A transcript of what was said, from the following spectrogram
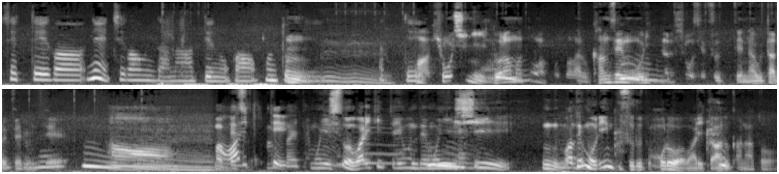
設定がね、違うんだなっていうのが本当うにんあって。まあ、表紙にドラマとは異なる完全オリジナル小説って名打たれてるんで、うん。あまあ、別に考えてもいいし、そう割り切って読んでもいいし、うん、まあでもリンクするところは割とあるかなと。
